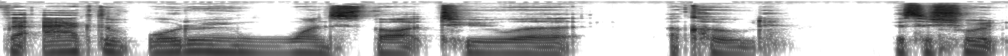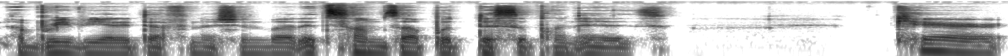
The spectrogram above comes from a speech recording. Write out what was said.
the act of ordering one's thought to uh, a code. It's a short, abbreviated definition, but it sums up what discipline is. Care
